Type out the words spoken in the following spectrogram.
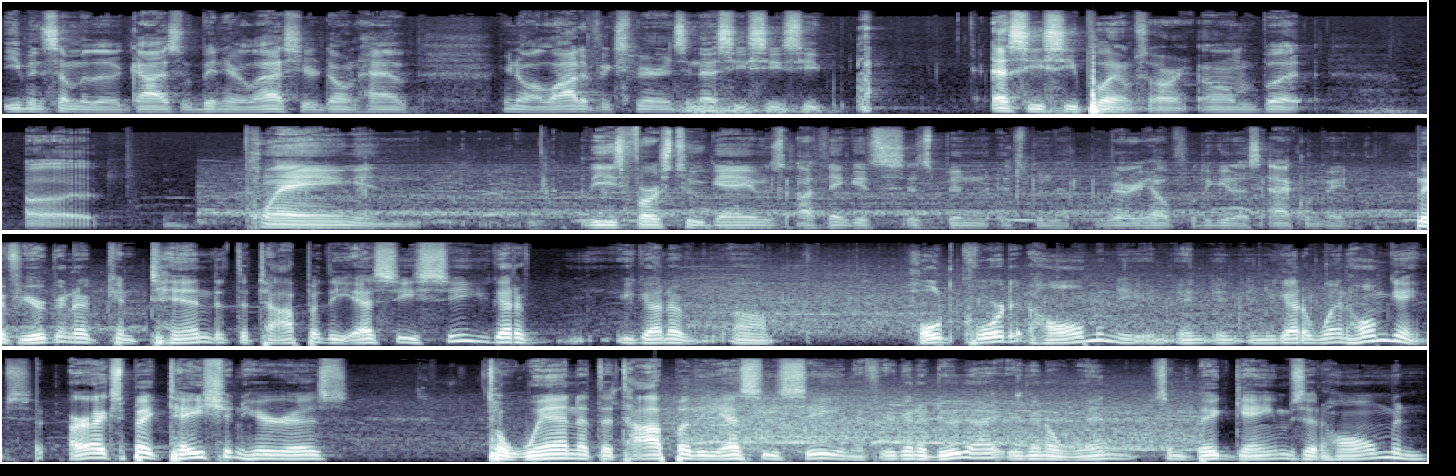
even some of the guys who've been here last year don't have, you know, a lot of experience in SEC SEC play. I'm sorry, um, but uh, playing and these first two games, I think it's it's been it's been very helpful to get us acclimated. If you're going to contend at the top of the SEC, you got to you got to um, hold court at home and you, and, and you got to win home games. Our expectation here is to win at the top of the SEC, and if you're going to do that, you're going to win some big games at home, and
